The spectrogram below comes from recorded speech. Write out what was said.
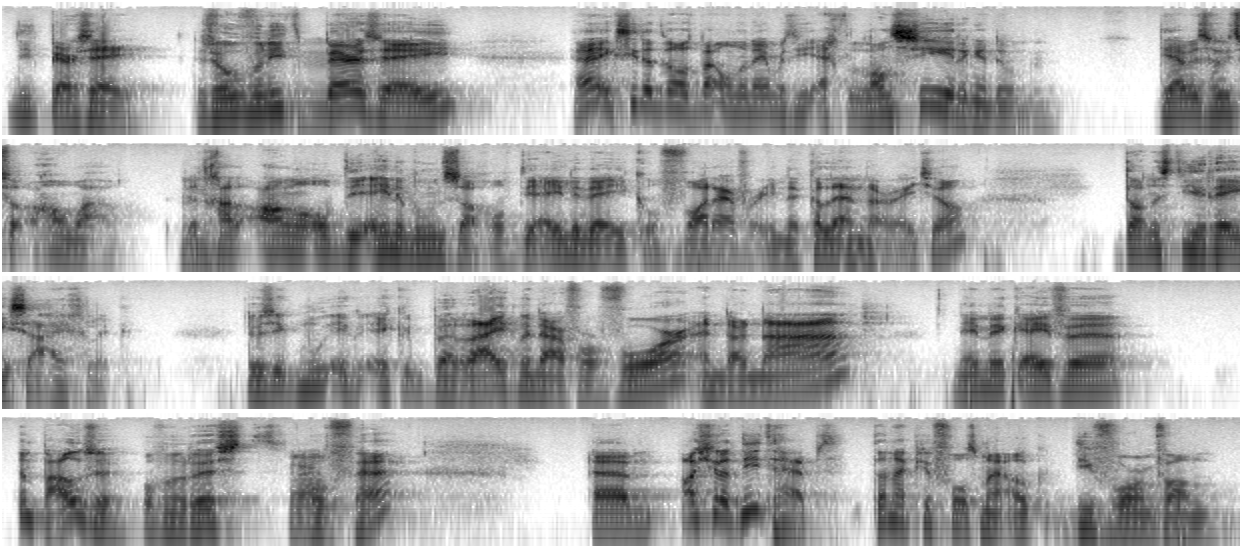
Niet per se. Dus we hoeven niet Mm. per se... Hè, ik zie dat wel eens bij ondernemers die echt lanceringen doen. Mm. Die hebben zoiets van, oh wauw, het gaat allemaal op die ene woensdag... of die hele week of whatever in de kalender, weet je wel? Dan is die race eigenlijk. Dus ik, moet, ik, ik bereid me daarvoor voor en daarna neem ik even een pauze of een rust. Ja. Of, hè? Ehm, als je dat niet hebt, dan heb je volgens mij ook die vorm van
